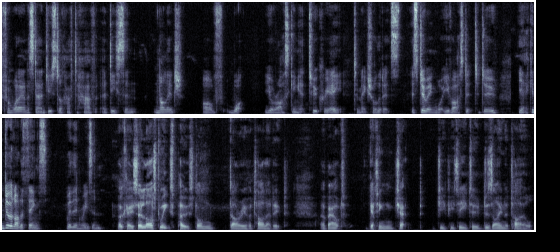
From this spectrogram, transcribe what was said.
from what I understand, you still have to have a decent knowledge of what you're asking it to create to make sure that it's it's doing what you've asked it to do. Yeah, it can do a lot of things within reason. Okay, so last week's post on Diary of a Tile Addict about getting Chat GPT to design a tile.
